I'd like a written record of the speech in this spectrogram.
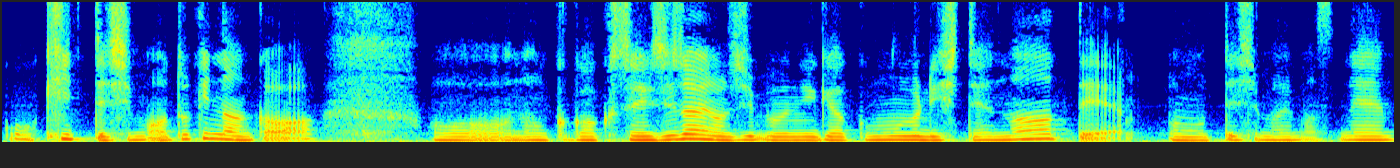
こう切ってしまう時なんかはあなんか学生時代の自分に逆戻りしてんなって思ってしまいますね。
